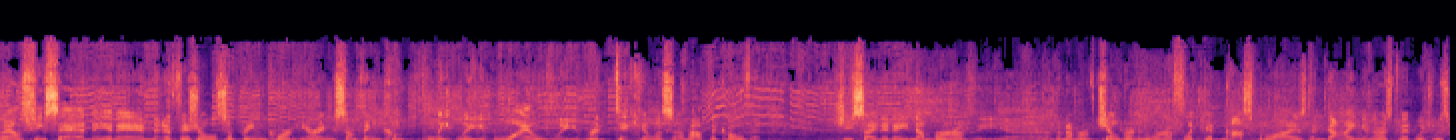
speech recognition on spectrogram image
Well, she said in an official Supreme Court hearing something completely, wildly ridiculous about the COVID. She cited a number of the uh, the number of children who were afflicted and hospitalized and dying and the rest of it, which was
